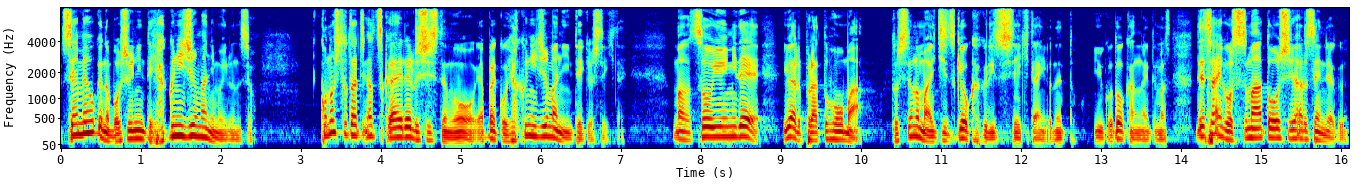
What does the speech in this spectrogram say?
生命保険の募集人って120万人もいるんですよ。この人たちが使えれるシステムをやっぱりこう120万人に提供していきたい。まあ、そういう意味でいわゆるプラットフォーマーとしてのまあ位置づけを確立していきたいよねということを考えてます。で最後スマート OCR 戦略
